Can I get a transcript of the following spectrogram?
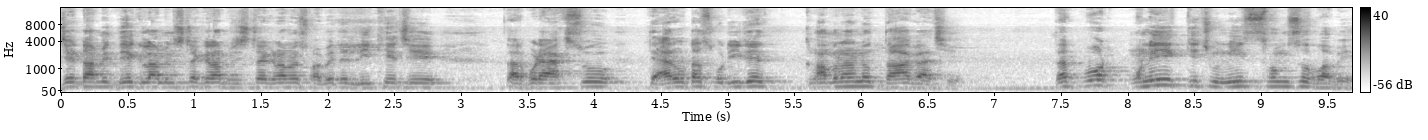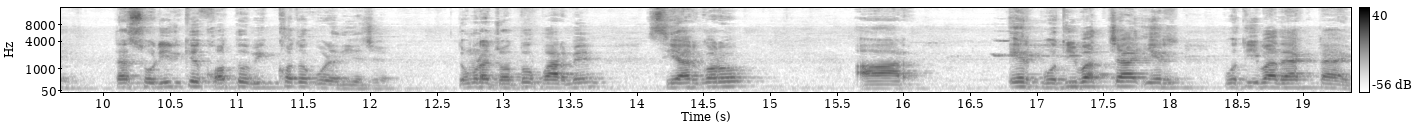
যেটা আমি দেখলাম ইনস্টাগ্রাম ইনস্টাগ্রামে সবেতে লিখেছে। তারপরে একশো তেরোটা শরীরে কামড়ানোর দাগ আছে। তারপর অনেক কিছু নিঃশংসভাবে তার শরীরকে ক্ষত বিক্ষত করে দিয়েছে। তোমরা যত পারবে শেয়ার করো। আর এর প্রতিবাদ চাই, এর প্রতিবাদ একটাই।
